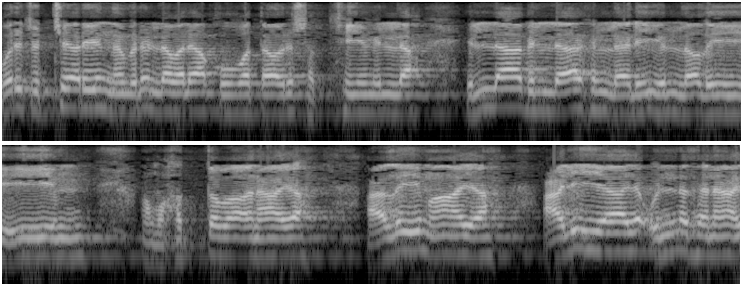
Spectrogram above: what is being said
ഒരു ചുറ്റിയറിയുന്നവരില്ല വല കൂവത്ത ഒരു ശക്തിയുമില്ല. ഇല്ലാ ബില്ലാഹിൽ അലിയുല്ലതീം മഹത്വവാനായ അലീമായ അലിയായ ഉന്നതനായ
